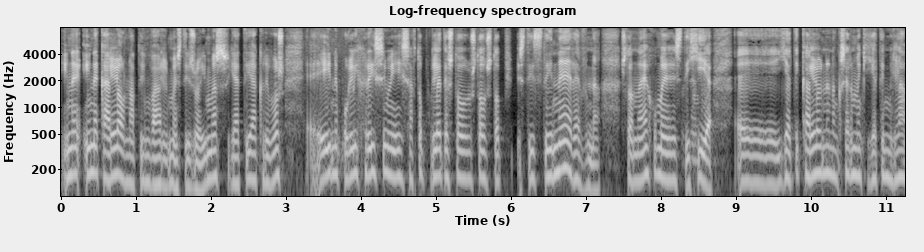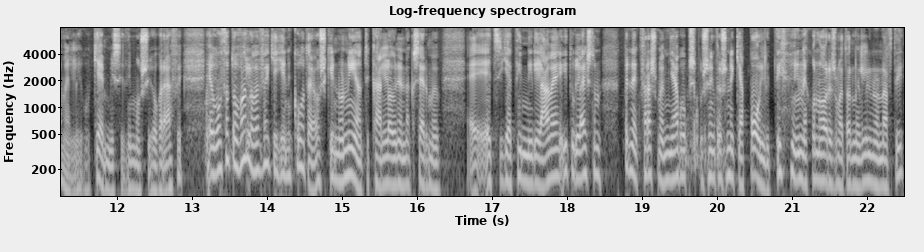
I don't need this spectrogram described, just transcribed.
είναι, είναι καλό να την βάλουμε στη ζωή μας γιατί ακριβώς ε, είναι πολύ χρήσιμη σε αυτό που λέτε στο, στο, στο, στη, στην έρευνα, στο να έχουμε στοιχεία. Ε, γιατί καλό είναι να ξέρουμε και γιατί μιλάμε λίγο. Και εμείς οι δημοσιογράφοι. Εγώ θα το βάλω βέβαια και γενικότερα ως κοινωνία ότι καλό είναι να ξέρουμε ε, έτσι γιατί μιλάμε ή τουλάχιστον πριν εκφράσουμε μια άποψη που συνήθως είναι και απόλυτη είναι γνώρισμα των Ελλήνων αυτή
